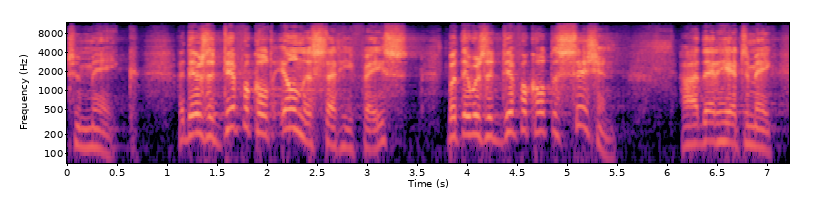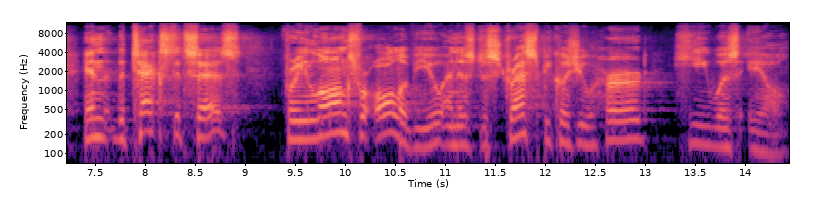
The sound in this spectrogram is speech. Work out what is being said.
to make. There's a difficult illness that he faced, but there was a difficult decision uh, that he had to make. In the text it says, For he longs for all of you and is distressed because you heard he was ill.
